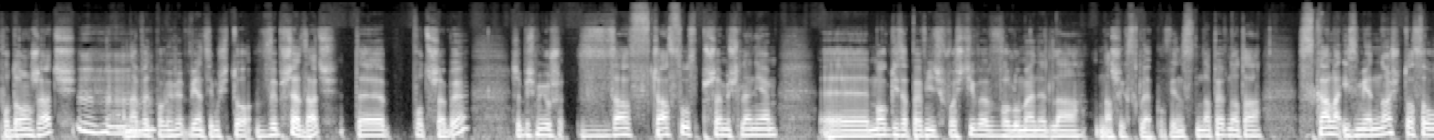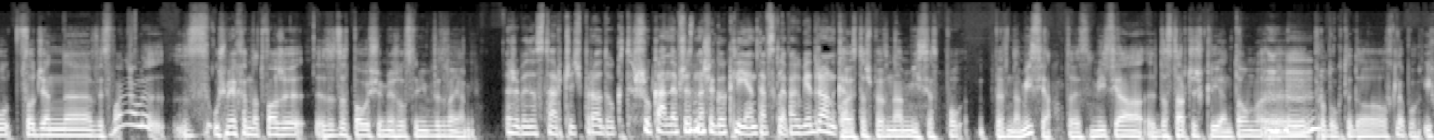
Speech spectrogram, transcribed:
podążać, a nawet powiem wie- więcej, musi to wyprzedzać te potrzeby, żebyśmy już zawczasu z przemyśleniem e, mogli zapewnić właściwe wolumeny dla naszych sklepów. Więc na pewno ta skala i zmienność to są codzienne wyzwania, ale z uśmiechem na twarzy zespoły się mierzą z tymi wyzwaniami. Żeby dostarczyć produkt szukany przez naszego klienta w sklepach Biedronka. To jest też pewna misja, pewna misja. To jest misja dostarczyć klientom e, Mhm. produkty do sklepu, ich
